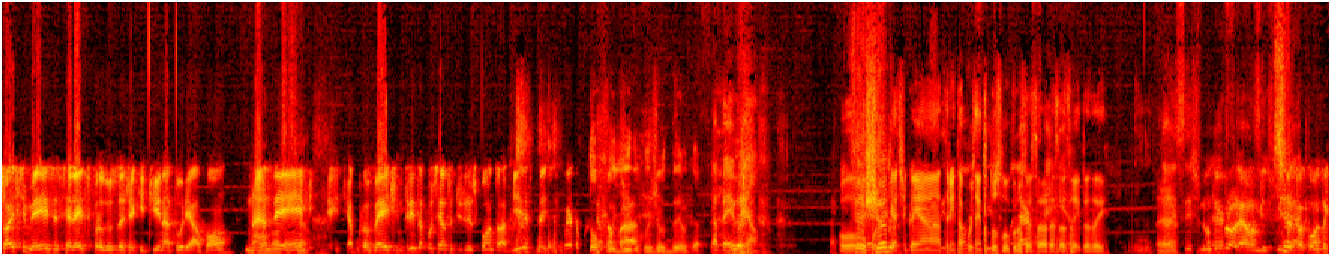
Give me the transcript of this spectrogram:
Só esse mês, excelentes produtos da Jequiti, Natura e Avon na DM, gente. Aproveite, 30% de desconto à vista e 50% Tô fudido com o judeu, cara. Tá bem vendo. O Fechando- podcast ganha 30% dos lucros dessa- dessas vendas aí. Não É. Não tem problema, me, me dá tua conta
